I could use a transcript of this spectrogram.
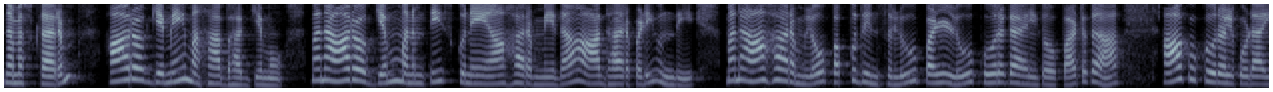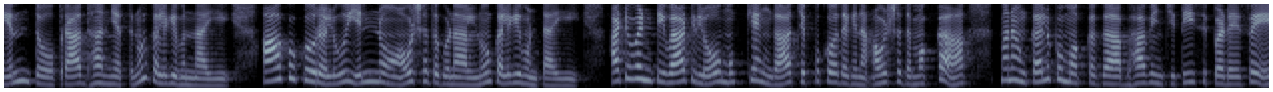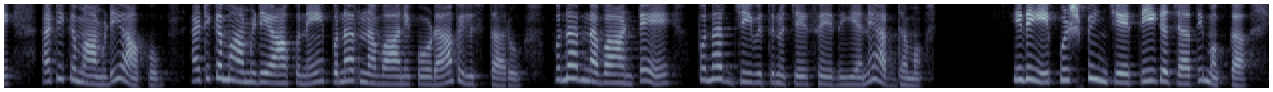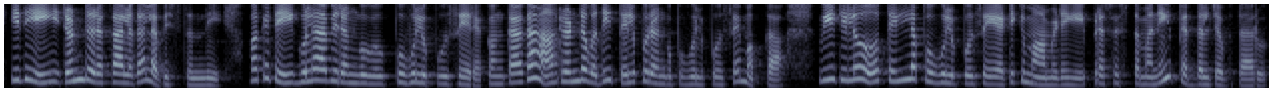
నమస్కారం. ఆరోగ్యమే మహాభాగ్యము. మన ఆరోగ్యం మనం తీసుకునే ఆహారం మీద ఆధారపడి ఉంది. మన ఆహారంలో పప్పు దినుసులు పళ్ళు కూరగాయలతో పాటుగా ఆకుకూరలు కూడా ఎంతో ప్రాధాన్యతను కలిగి ఉన్నాయి. ఆకుకూరలు ఎన్నో ఔషధ గుణాలను కలిగి ఉంటాయి. అటువంటి వాటిలో ముఖ్యంగా చెప్పుకోదగిన ఔషధ మొక్క మనం కలుపు మొక్కగా భావించి తీసిపడేసే అటిక మామిడి ఆకు. అటిక మామిడి ఆకునే పునర్నవ అని కూడా పిలుస్తారు. పునర్నవ అంటే పునర్జీవితను చేసేది అని అర్థము. ఇది పుష్పించే తీగజాతి మొక్క. ఇది రెండు రకాలుగా లభిస్తుంది. ఒకటి గులాబీ రంగు పువ్వులు పూసే రకం కాగా రెండవది తెలుపు రంగు పువ్వులు పూసే మొక్క. వీటిలో తెల్ల పువ్వులు పూసే అటికి మామిడి ప్రశస్తమని పెద్దలు చెబుతారు.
